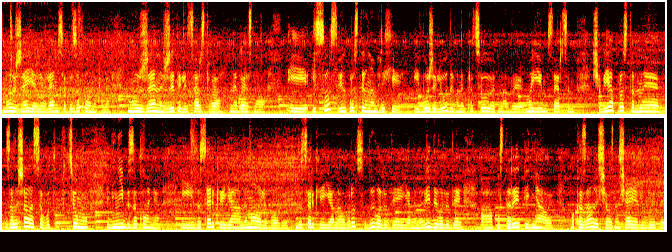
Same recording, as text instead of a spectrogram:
ми вже являємося беззаконниками. Ми вже не жителі Царства Небесного. І Ісус Він простив нам гріхи. І Божі люди вони працюють над моїм серцем, щоб я просто не залишалася от в цьому дні беззаконня. І до церкви я не мала любові. До церкви я наоборот судила людей, я ненавиділа людей. А пастори підняли, показали, що означає любити.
